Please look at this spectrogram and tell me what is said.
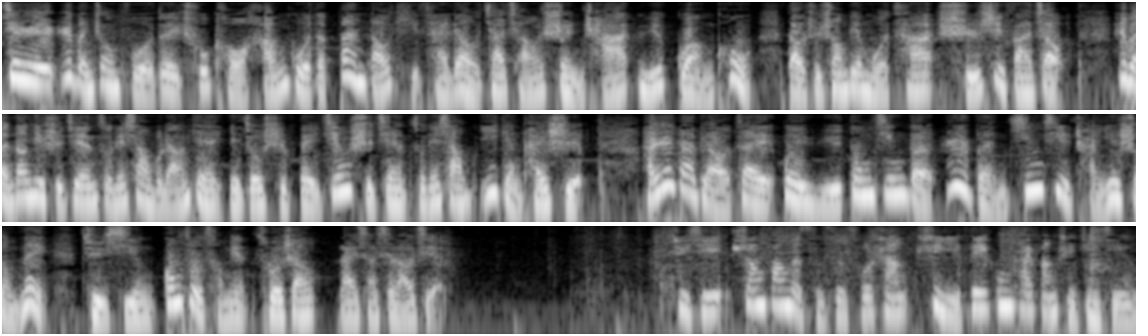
近日，日本政府对出口韩国的半导体材料加强审查与管控，导致双边摩擦持续发酵。日本当地时间昨天下午两点，也就是北京时间昨天下午一点开始，韩日代表在位于东京的日本经济产业省内举行工作层面磋商。来详细了解。据悉，双方的此次磋商是以非公开方式进行。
